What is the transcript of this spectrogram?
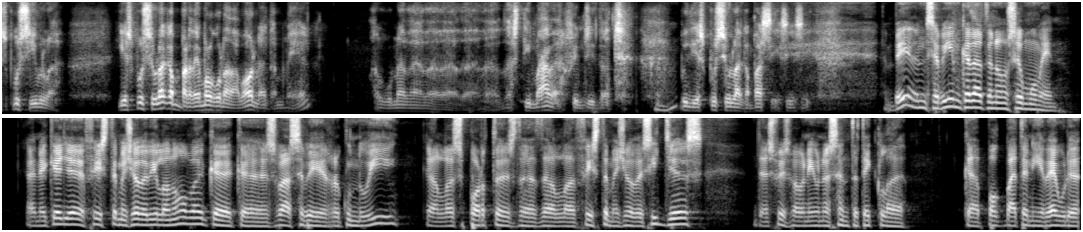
És possible. I és possible que en perdem alguna de bona, també, eh? alguna d'estimada, de, de, de, fins i tot. Uh -huh. Vull dir, és possible que passi, sí, sí. Bé, ens havíem quedat en el seu moment. En aquella festa major de Vilanova que, que es va saber reconduir a les portes de, de la festa major de Sitges, després va venir una Santa Tecla que poc va tenir a veure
